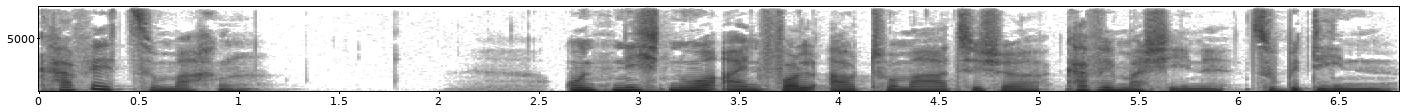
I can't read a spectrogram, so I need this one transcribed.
Kaffee zu machen und nicht nur ein vollautomatischer Kaffeemaschine zu bedienen.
